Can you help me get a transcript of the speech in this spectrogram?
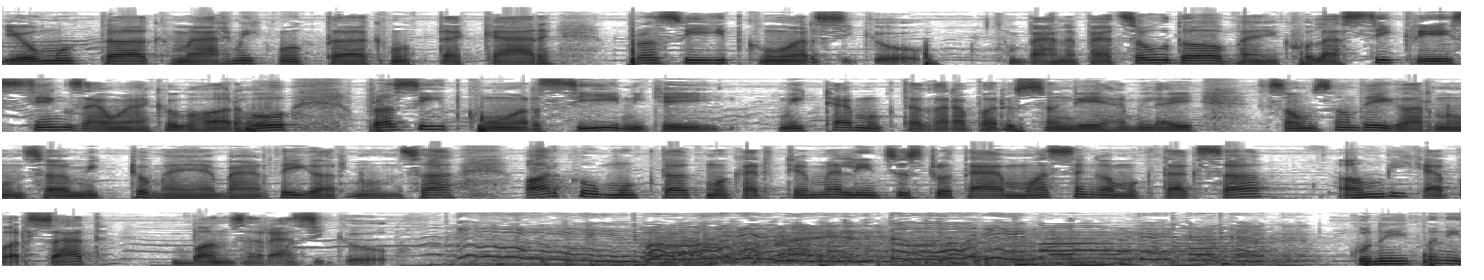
यो मुक्तक मार्मिक मुक्तक मुक्तकार प्रसिद्ध कुँवरसीको बानपा चौध बाँ खोला सिक्रे सेङ्जा उहाँको घर हो। प्रसिद्ध कुँवर सी निकै मिठा मुक्त घरपहरूसँगै हामीलाई सम्झाउँदै गर्नुहुन्छ मिठो माया बाँड्दै गर्नुहुन्छ। अर्को मुक्तक म कार्यक्रममा लिन्छु श्रोता मसँग मुक्तक छ अम्बिका प्रसाद बन्सराजीको कुनै पनि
